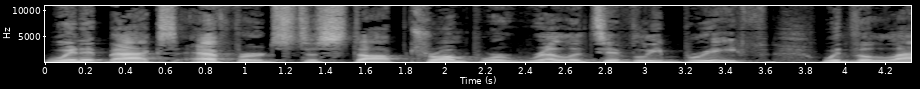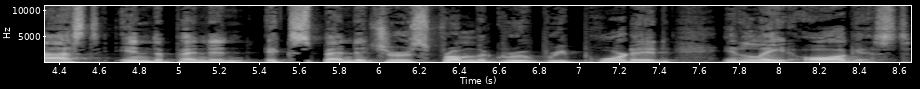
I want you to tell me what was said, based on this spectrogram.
Win efforts to stop Trump were relatively brief, with the last independent expenditures from the group reported in late August.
